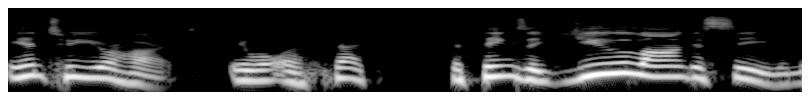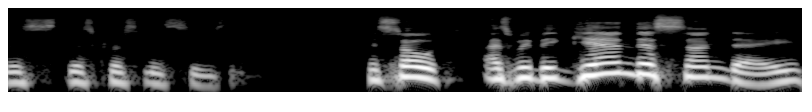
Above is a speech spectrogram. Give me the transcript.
into your heart, it will affect the things that you long to see in this, this Christmas season. And so, as we begin this Sunday,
